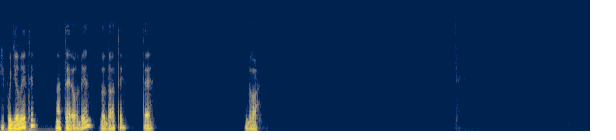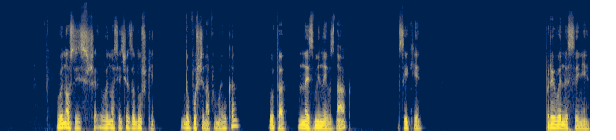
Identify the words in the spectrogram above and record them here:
І поділити на Т1 додати Т2. Виносячи, виносячи задушки, допущена помилка. Тут не змінив знак, оскільки при винесенні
